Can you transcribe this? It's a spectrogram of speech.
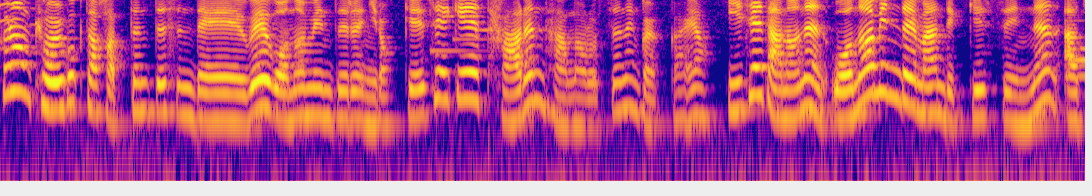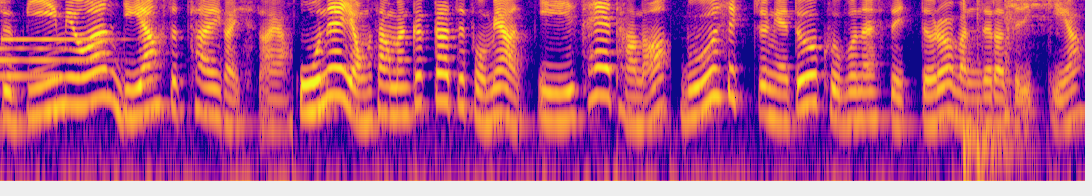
그럼 결국 다 같은 뜻인데 왜 원어민들은 이렇게 세 개의 다른 단어로 쓰는 걸까요? 이 세 단어는 원어민들만 느낄 수 있는 아주 미묘한 뉘앙스 차이가 있어요. 오늘 영상만 끝까지 보면 이 세 단어 무의식 중에도 구분할 수 있도록 만들어 드릴게요.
